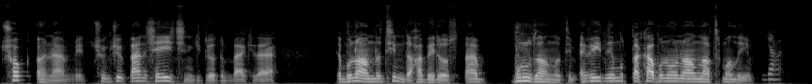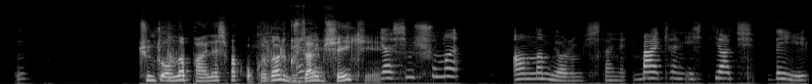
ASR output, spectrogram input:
çok önemliydi. Çünkü ben şey için gidiyordum belki de. Ya bunu anlatayım da haberi olsun. Ha, bunu da anlatayım. Eve gidince mutlaka bunu ona anlatmalıyım. Ya Çünkü onunla paylaşmak o kadar güzel Evet. bir şey ki. ya şimdi şunu anlamıyorum işte hani belki hani ihtiyaç değil,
